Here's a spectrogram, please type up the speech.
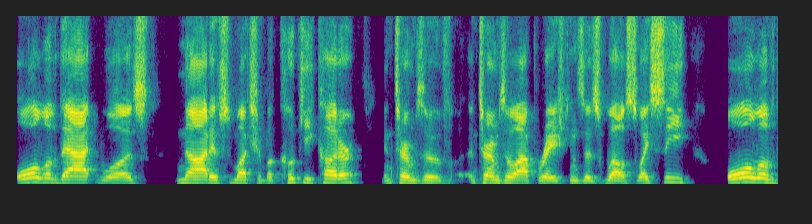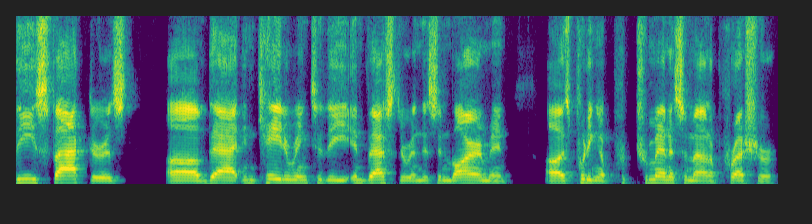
All of that was not as much of a cookie cutter in terms of in terms of operations as well. So i see all of these factors uh, that in catering to the investor in this environment uh, is putting a pr- tremendous amount of pressure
